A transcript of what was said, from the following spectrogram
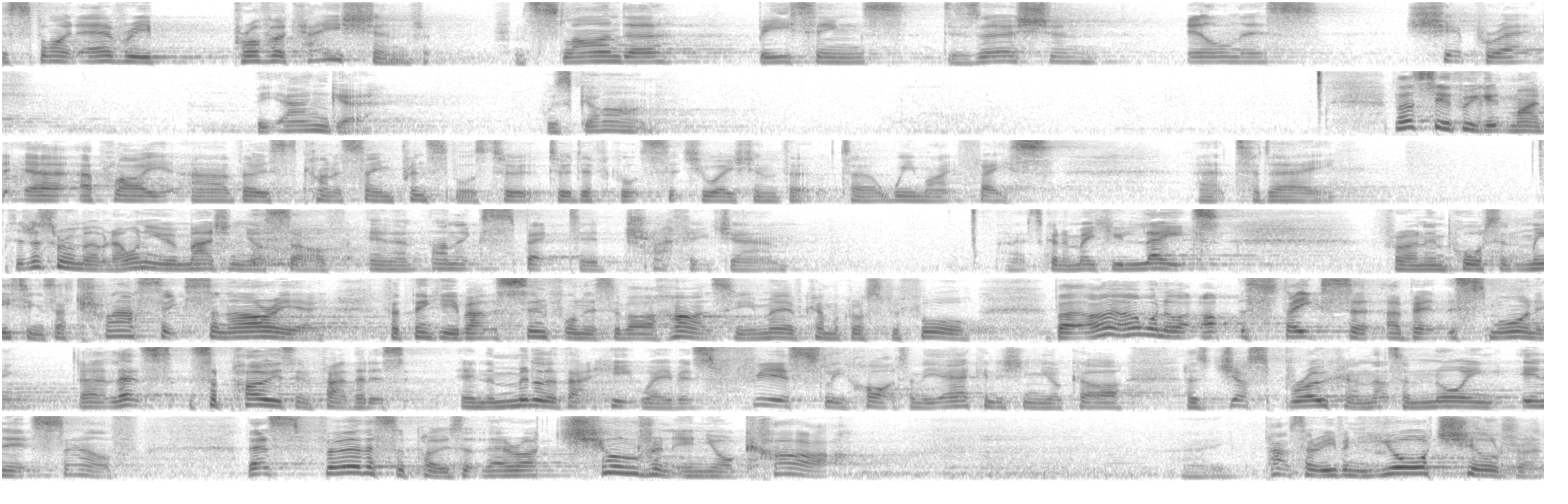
Despite every provocation from slander, beatings, desertion, illness, shipwreck, the anger was gone. Let's see if we could, might uh, apply uh, those kind of same principles to, to a difficult situation that uh, we might face uh, today. So, just for a moment, I want you to imagine yourself in an unexpected traffic jam. Uh, it's going to make you late for an important meeting. It's a classic scenario for thinking about the sinfulness of our hearts, so you may have come across before. But I, I want to up the stakes a, a bit this morning. Uh, let's suppose, in fact, that it's in the middle of that heat wave, it's fiercely hot, and the air conditioning in your car has just broken. That's annoying in itself. Let's further suppose that there are children in your car. Uh, perhaps they're even your children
